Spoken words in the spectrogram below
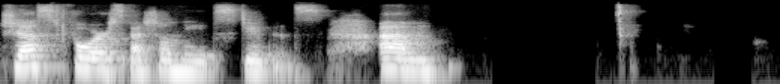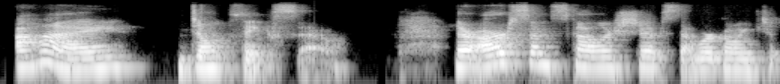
just for special needs students? Um, I don't think so. There are some scholarships that we're going to,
